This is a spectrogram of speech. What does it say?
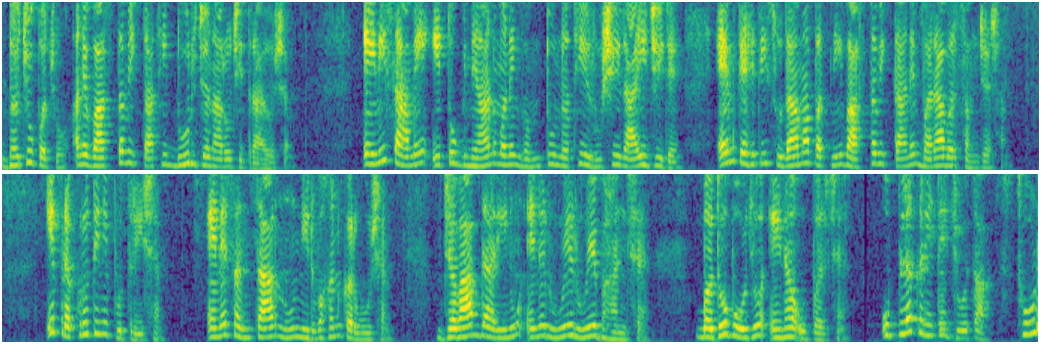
ઢચુપચુ અને વાસ્તવિકતાથી દૂર જનારો ચિતરાયો છે. એની સામે એ તો જ્ઞાન મને ગમતું નથી, ઋષિ રાયજી રે. એમ કહેતી સુદામા પત્ની વાસ્તવિકતાને બરાબર સમજે છે. એ પ્રકૃતિની પુત્રી છે. એને સંસારનું નિર્વહન કરવું છે. જવાબદારીનું એને રૂએ રૂએ ભાન છે. બધો બોજો એના ઉપર છે. ઉપલક રીતે જોતા સ્થૂળ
